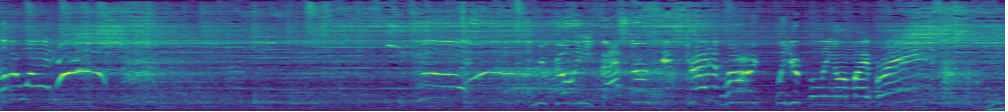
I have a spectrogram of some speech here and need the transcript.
Other way! Run! Can you go any faster? It's kind of hard when you're pulling on my brain.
